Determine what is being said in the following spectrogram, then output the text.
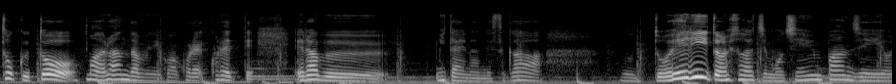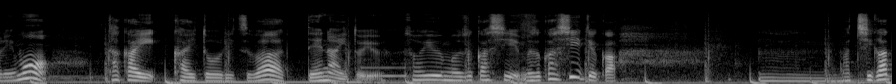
解くとまあランダムにこれこれって選ぶみたいなんですがドエリートの人たちもチンパンジーよりも高い回答率は出ないというそういう難しい難しいというかうん、まあ、違っ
